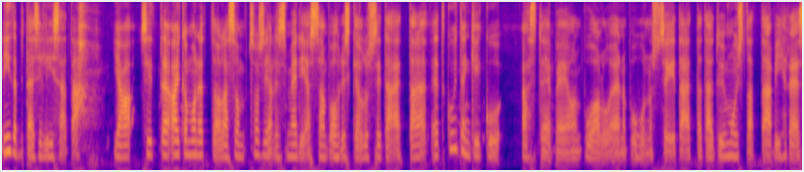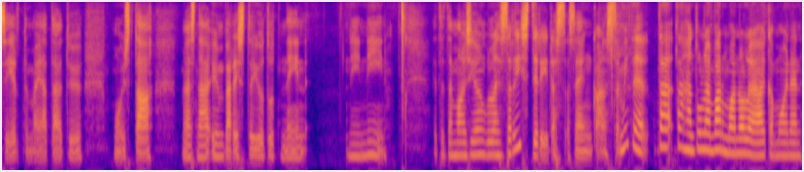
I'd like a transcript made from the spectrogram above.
niitä pitäisi lisätä. Ja sitten aika monet tuolla sosiaalisessa mediassa on pohdiskellut sitä, että, että kuitenkin kun SDP on puolueena puhunut siitä, että täytyy muistaa tämä vihreä siirtymä ja täytyy muistaa myös nämä ympäristöjutut, niin niin, niin. Että tämä olisi jonkinlaisessa ristiriidassa sen kanssa. Miten, tähän tulee varmaan olemaan aikamoinen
